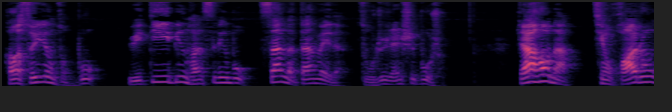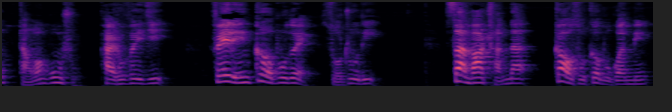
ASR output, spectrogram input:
和绥靖总部与第一兵团司令部三个单位的组织人事部署，然后呢，请华中长官公署派出飞机飞临各部队所驻地，散发传单，告诉各部官兵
